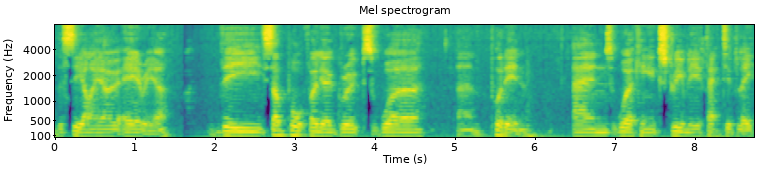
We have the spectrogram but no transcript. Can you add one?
the CIO area, the sub portfolio groups were um, put in and working extremely effectively.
